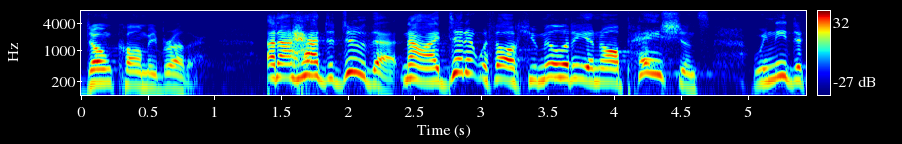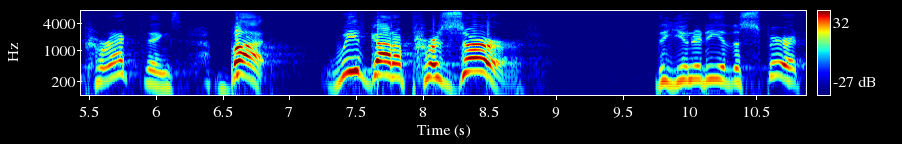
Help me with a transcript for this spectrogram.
don't call me brother. And I had to do that. Now, I did it with all humility and all patience. We need to correct things, but we've got to preserve the unity of the Spirit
